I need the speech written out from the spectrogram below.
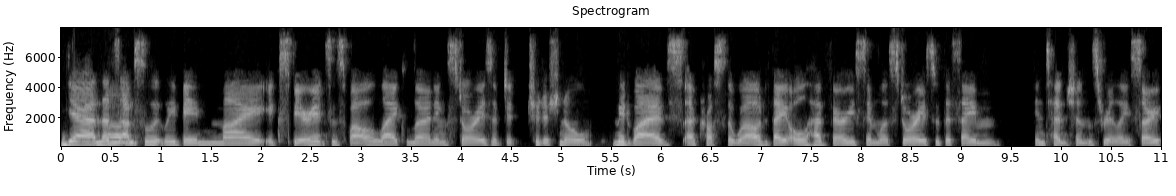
Yeah, and that's um, absolutely been my experience as well. Like learning stories of d- traditional midwives across the world, they all have very similar stories with the same intentions, really. So,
